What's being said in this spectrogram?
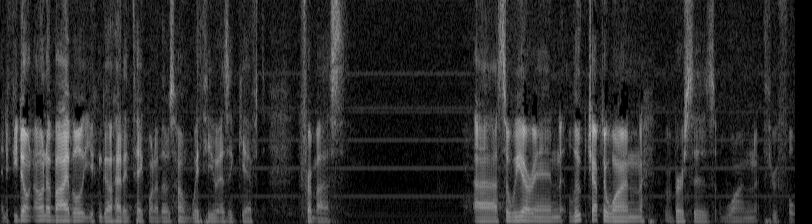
And if you don't own a Bible, you can go ahead and take one of those home with you as a gift from us. Uh, so we are in Luke chapter 1, verses 1 through 4.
